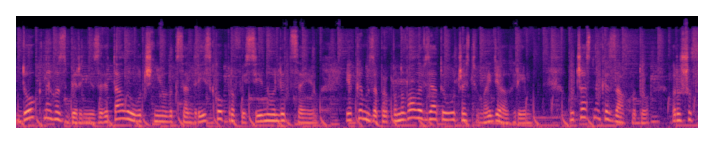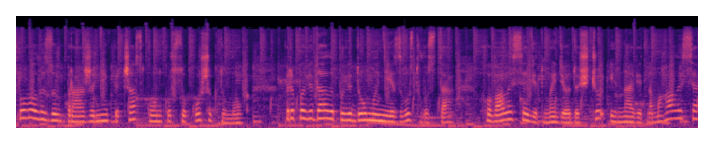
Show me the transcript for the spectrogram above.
До книгозбірні завітали учні Олександрійського професійного ліцею, яким запропонували взяти участь в медіагрі. Учасники заходу розшифровували зображення під час конкурсу Кошик думок, переповідали повідомлення з вуст в уста, ховалися від медіадощу і навіть намагалися,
